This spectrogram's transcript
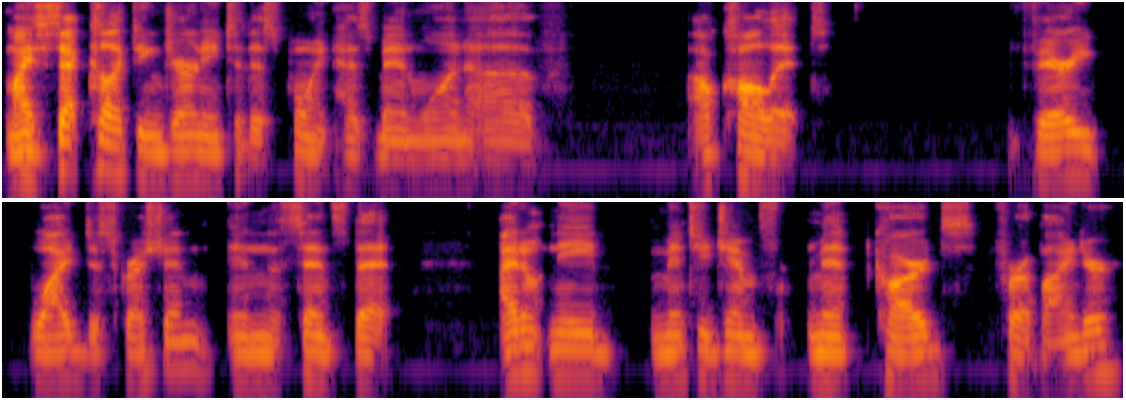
my set collecting journey to this point has been one of I'll call it very wide discretion in the sense that I don't need minty gem mint cards for a binder.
